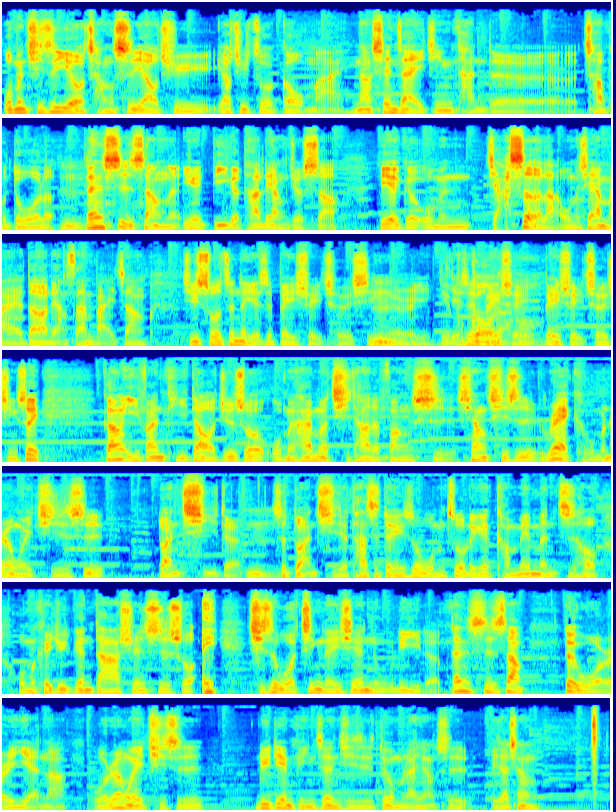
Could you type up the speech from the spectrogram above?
我们其实也有尝试要去要去做购买，那现在已经谈的差不多了。嗯，但事实上呢，因为第一个它量就少，第二个我们假设啦，我们现在买得到两三百张，其实说真的也是杯水车薪而已，嗯、也，也是杯水杯水车薪。所以刚刚一凡提到，就是说我们还有没有其他的方式？像其实 REC 我们认为其实是短期的，嗯，是短期的，它是等于说我们做了一个 commitment 之后，我们可以去跟大家宣示说，哎，其实我尽了一些努力了。但事实上对我而言呢、啊，我认为其实。绿电凭证其实对我们来讲是比较像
